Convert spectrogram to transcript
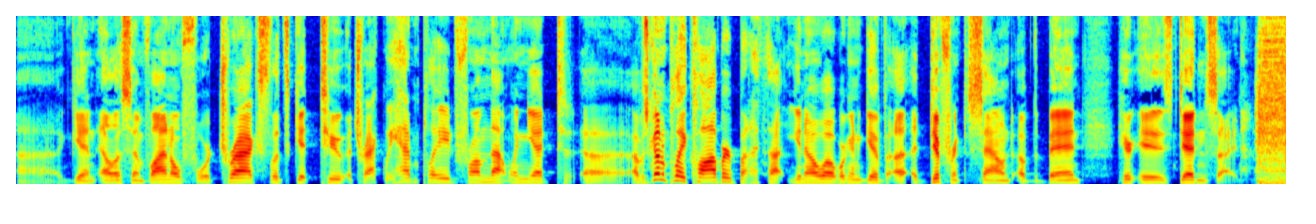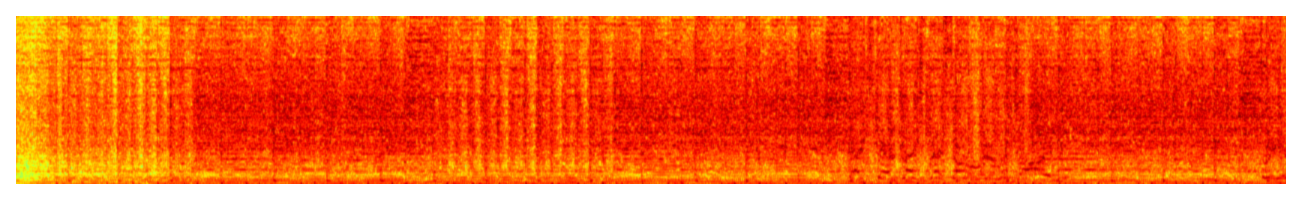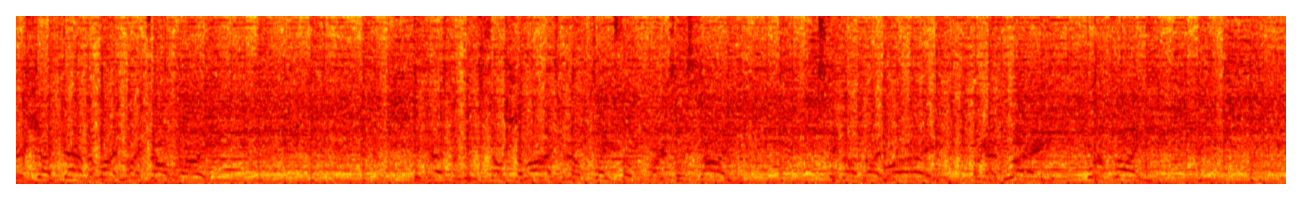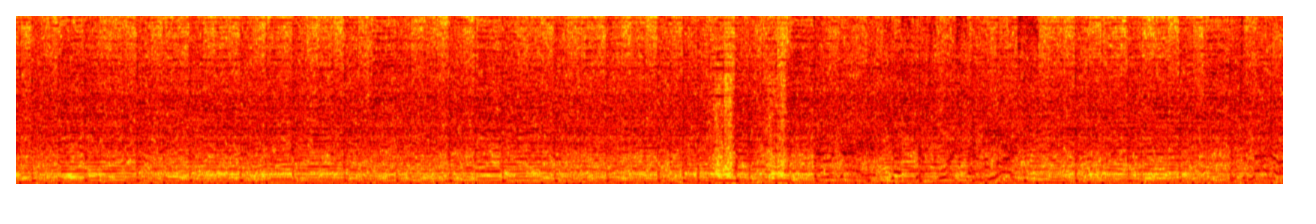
Uh, again, LSM vinyl, four tracks. Let's get to a track we hadn't played from that one yet. Uh, I was going to play Clobber, but I thought, you know what, we're going to give a, a different sound of the band. Here is Dead Inside. Just gets worse and worse. Doesn't matter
